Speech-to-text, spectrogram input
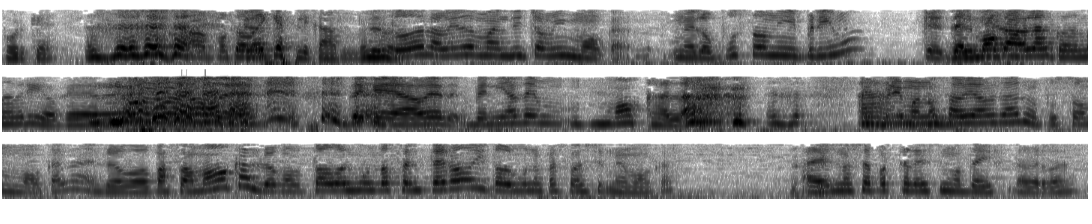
¿Por qué? Ah, porque Todo hay que explicarlo. De toda la vida me han dicho a mí Moca. Me lo puso mi primo. Que ¿Del tenía- Moca Blanco de Madrid o qué? No, no, no, de, de que, a ver, venía de Mócala. Mi Ah. primo no sabía hablar, me puso Mócala. y Luego pasó a Moca, luego todo el mundo se enteró y todo el mundo empezó a decirme Moca. A él no sé por qué le decimos Dave, la verdad.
